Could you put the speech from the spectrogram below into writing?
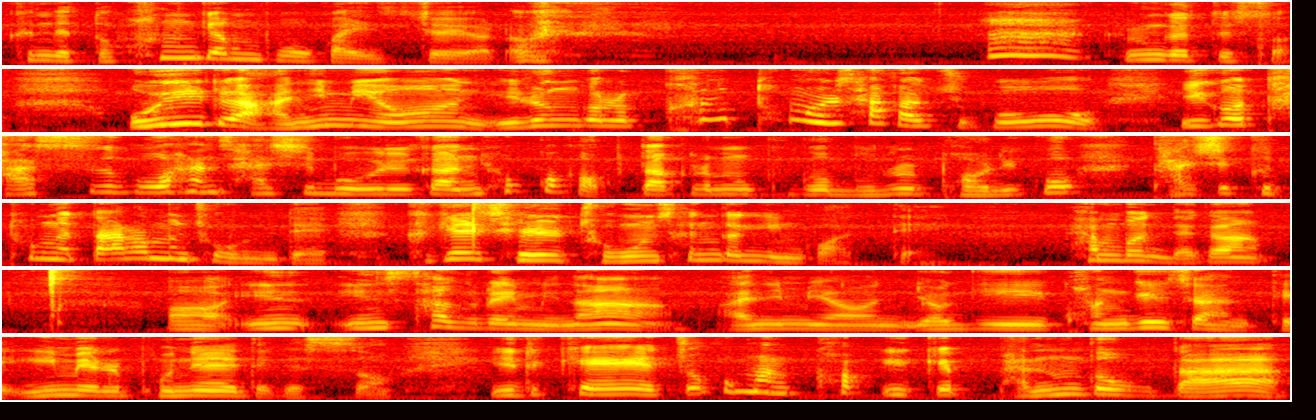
근데 또 환경 보호가 있죠, 여러분. 그런 것도 있어. 오히려 아니면 이런 거를 큰 통을 사가지고 이거 다 쓰고 한 45일간 효과가 없다 그러면 그거 물을 버리고 다시 그 통에 따르면 좋은데 그게 제일 좋은 생각인 것 같아. 한번 내가 어, 인, 인스타그램이나 아니면 여기 관계자한테 이메일을 보내야 되겠어. 이렇게 조그만 컵 이렇게 받는 것보다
